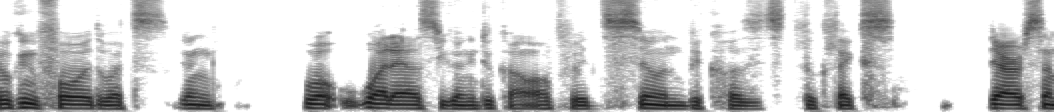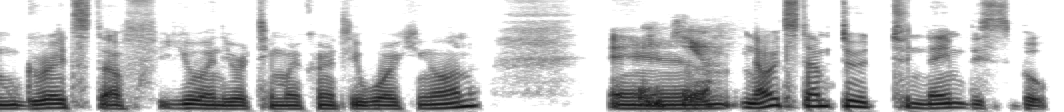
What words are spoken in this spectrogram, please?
looking forward. What's going? What, what else you're going to come up with soon? Because it looks like there are some great stuff you and your team are currently working on. And Thank you. now it's time to to name this book.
